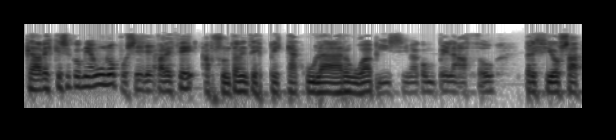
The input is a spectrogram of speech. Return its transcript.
cada vez que se comía uno, pues ella parece absolutamente espectacular, guapísima, con pelazo, preciosa.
